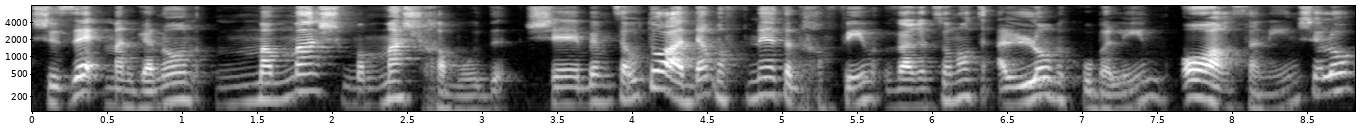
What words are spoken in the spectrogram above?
שזה מנגנון ממש ממש חמוד, שבאמצעותו האדם מפנה את הדחפים והרצונות הלא מקובלים או ההרסניים שלו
